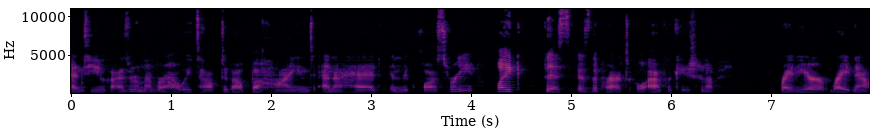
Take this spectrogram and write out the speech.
And do you guys remember how we talked about behind and ahead in the glossary? Like, this is the practical application of it right here, right now.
